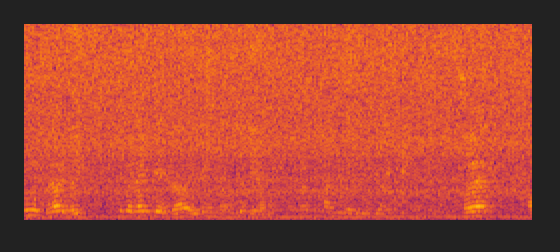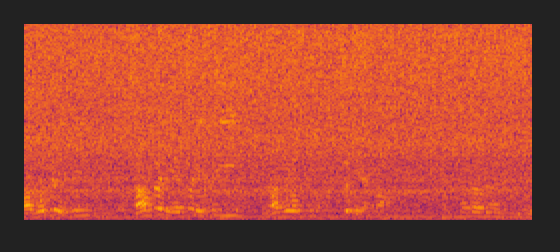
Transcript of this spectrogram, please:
因为只要有一。这个连接只要有一根表是零，它就会是一，对不对？好，这里是一，然后这里这里是一，然后这个是是零嘛？看到这个是一，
